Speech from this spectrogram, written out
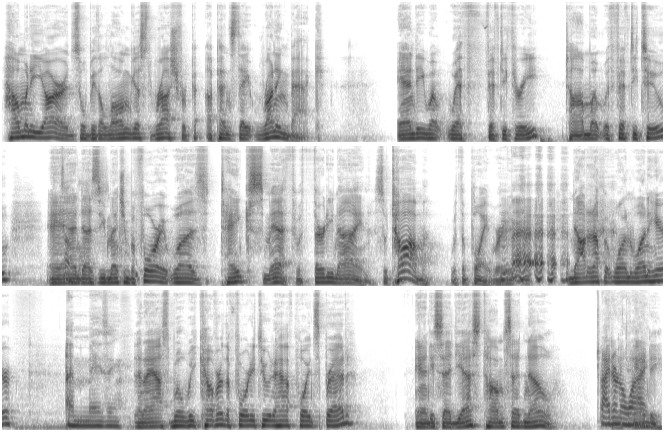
how many yards will be the longest rush for a Penn State running back? Andy went with 53, Tom went with 52, and as you mentioned before, it was Tank Smith with 39. So Tom with the point. We're knotted up at 1 1 here. Amazing. Then I asked, will we cover the 42 and a half point spread? Andy said yes. Tom said no. I don't know why. Andy.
